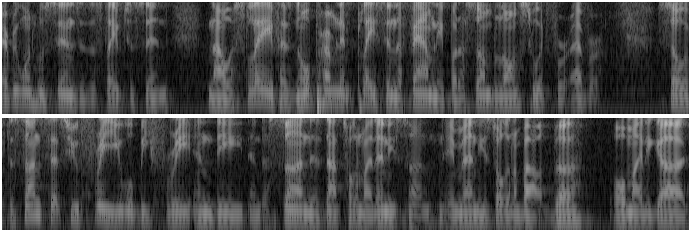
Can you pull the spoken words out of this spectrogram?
everyone who sins is a slave to sin. Now, a slave has no permanent place in the family, but a son belongs to it forever. So, if the son sets you free, you will be free indeed. And the son is not talking about any son. Amen. He's talking about the Almighty God.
